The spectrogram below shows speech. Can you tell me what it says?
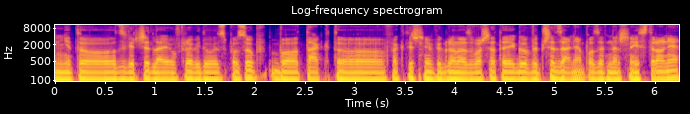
nie to odzwierciedlają w prawidłowy sposób, bo tak to faktycznie wygląda, zwłaszcza te jego wyprzedzania po zewnętrznej stronie,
